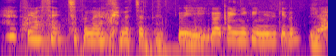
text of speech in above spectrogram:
すいません。ちょっと長くなっちゃった。分かりにくいんですけど。いや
